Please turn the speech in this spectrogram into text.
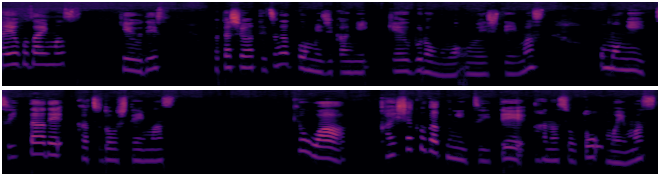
はようございます。ケウです。私は哲学を身近にケウブログも運営しています。主にツイッターで活動しています。今日は解釈学について話そうと思います。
